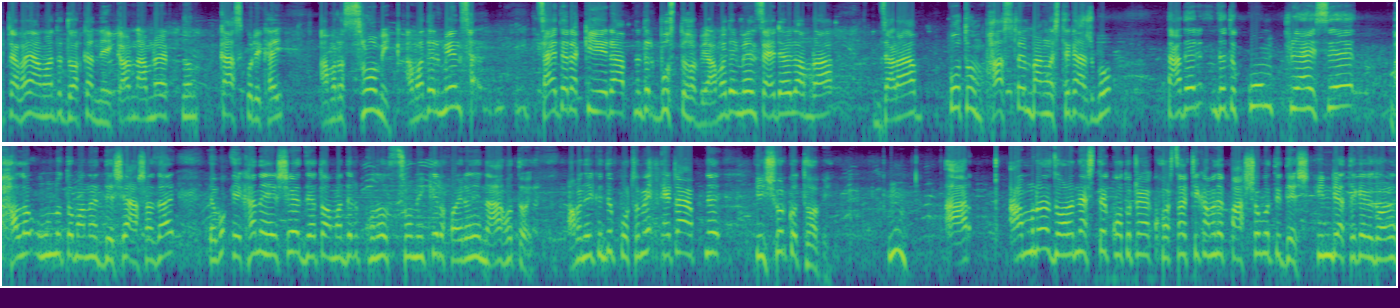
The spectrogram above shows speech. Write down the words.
এটা ভাই আমাদের দরকার নেই, কারণ আমরা একদম কাজ করে খাই। আমরা শ্রমিক, আমাদের মেন চাহিদাটা কি এটা আপনাদের বুঝতে হবে। আমাদের মেন চাহিদা হলো আমরা যারা প্রথম ফার্স্ট টাইম বাংলাদেশ থেকে আসব, তাদের যাতে কম প্রাইসে ভালো উন্নত মানের দেশে আসা যায় এবং এখানে এসে যাতে আমাদের কোনো শ্রমিকের হয়রানি না হতে হয়। আমাদের কিন্তু প্রথমে এটা আপনি ইনশোর করতে হবে। হুম? আর আমরা জরানে আসতে কত টাকা খরচা ঠিক আমাদের পার্শ্ববর্তী দেশ ইন্ডিয়া থেকে জরা-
